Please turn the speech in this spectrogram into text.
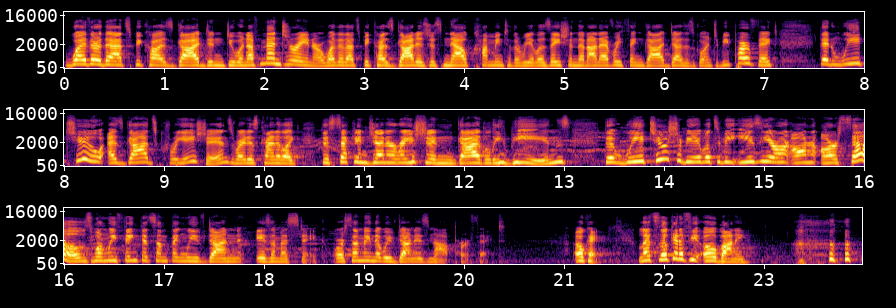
whether that's because God didn't do enough mentoring or whether that's because God is just now coming to the realization that not everything God does is going to be perfect, then we too, as God's creations, right, as kind of like the second generation godly beings, that we too should be able to be easier on, on ourselves when we think that something we've done is a mistake or something that we've done is not perfect. Okay, let's look at a few. Oh, Bonnie.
